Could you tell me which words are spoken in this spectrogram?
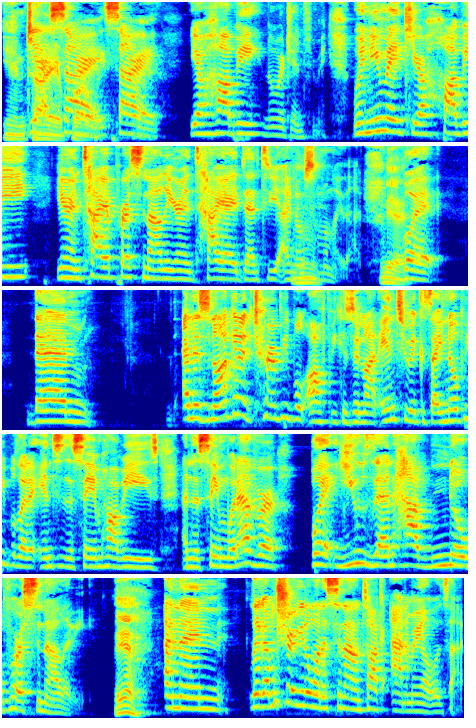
your entire Yeah, sorry, sorry. Your hobby, no more gin for me. When you make your hobby your entire personality, your entire identity, I know mm. someone like that. Yeah. But then and it's not going to turn people off because they're not into it because I know people that are into the same hobbies and the same whatever, but you then have no personality. Yeah. And then like I'm sure you don't want to sit down and talk anime all the time.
